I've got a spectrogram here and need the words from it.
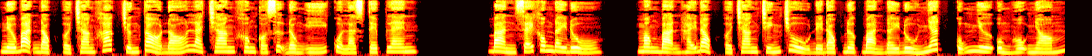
Nếu bạn đọc ở trang khác chứng tỏ đó là trang không có sự đồng ý của Lasteplan. Bản sẽ không đầy đủ. Mong bạn hãy đọc ở trang chính chủ để đọc được bản đầy đủ nhất cũng như ủng hộ nhóm.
